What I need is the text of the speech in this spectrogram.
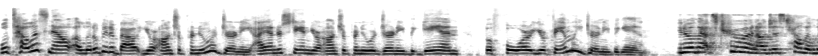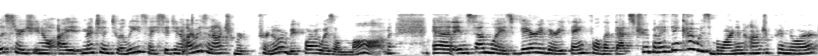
Well, tell us now a little bit about your entrepreneur journey. I understand your entrepreneur journey began before your family journey began. You know, that's true. And I'll just tell the listeners, you know, I mentioned to Elise, I said, you know, I was an entrepreneur before I was a mom. And in some ways, very, very thankful that that's true. But I think I was born an entrepreneur.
